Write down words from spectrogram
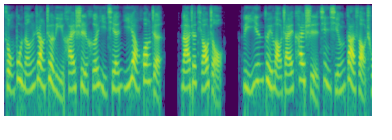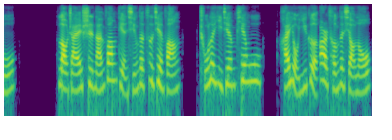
总不能让这里还是和以前一样荒着。拿着笤帚，李英对老宅开始进行大扫除。老宅是南方典型的自建房，除了一间偏屋，还有一个二层的小楼。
